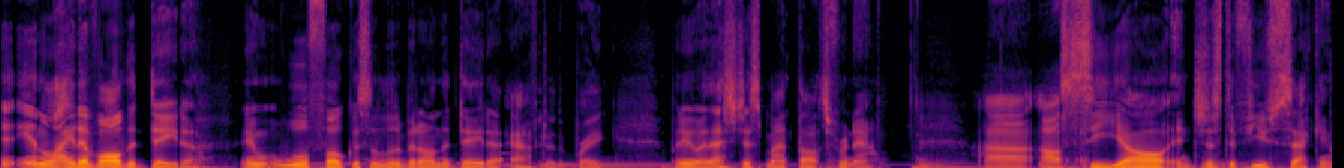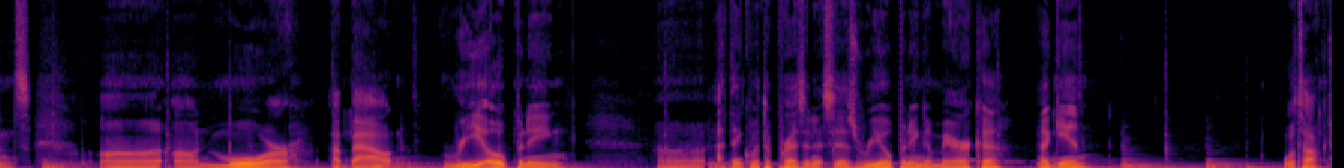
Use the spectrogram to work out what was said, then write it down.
in light of all the data. And we'll focus a little bit on the data after the break. But anyway, that's just my thoughts for now. Uh, I'll see y'all in just a few seconds on, on more about reopening. Uh, I think what the president says, reopening America again. We'll talk.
